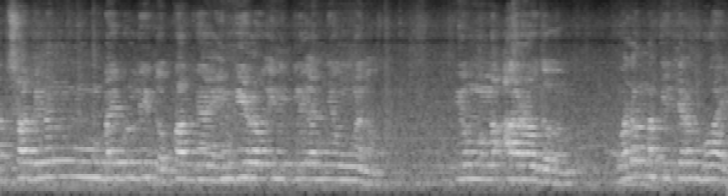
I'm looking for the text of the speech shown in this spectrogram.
At sabi ng Bible dito, pag uh, hindi raw iniklian yung ano, yung mga araw doon, walang matitirang buhay.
